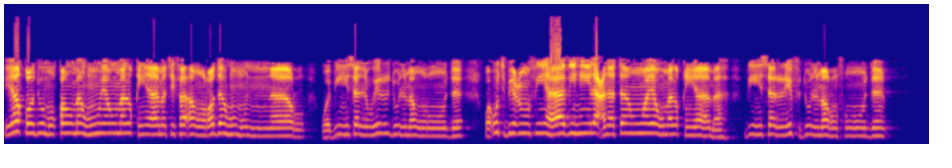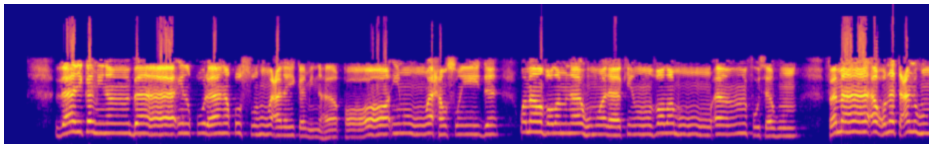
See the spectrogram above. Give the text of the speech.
يقدم قومه يوم القيامة فأوردهم النار وبيس الورد المورود وأتبعوا في هذه لعنة ويوم القيامة بيس الرفد المرفود ذلك من أنباء القرى نقصه عليك منها قائم وحصيد. وما ظلمناهم ولكن ظلموا أنفسهم. فما أغنت عنهم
